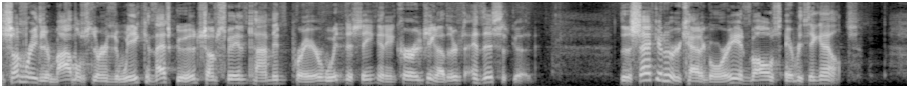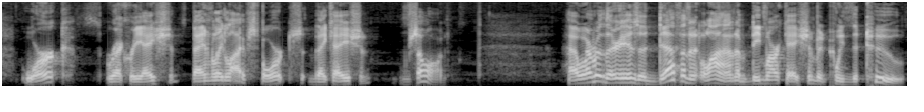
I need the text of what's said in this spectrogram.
Some read their Bibles during the week, and that's good. Some spend time in prayer, witnessing, and encouraging others, and this is good. The secular category involves everything else work, recreation, family life, sports, vacation, and so on. However, there is a definite line of demarcation between the two.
